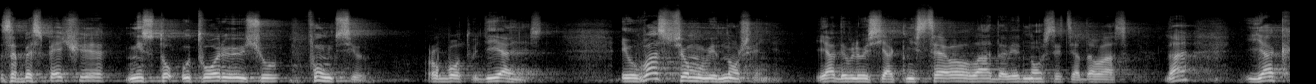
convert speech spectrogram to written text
забезпечує містоутворюючу функцію, роботу, діяльність. І у вас в цьому відношенні, я дивлюсь, як місцева влада відноситься до вас, да? як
